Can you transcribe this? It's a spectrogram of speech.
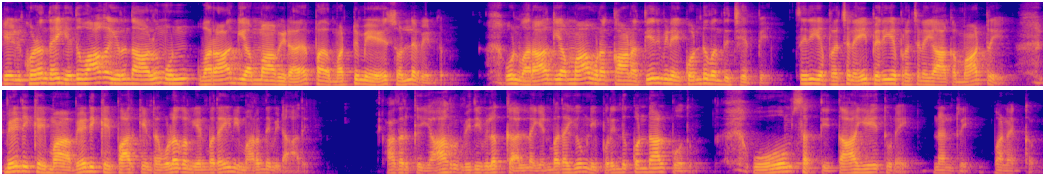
என் குழந்தை எதுவாக இருந்தாலும் உன் வராகி அம்மாவிட ப மட்டுமே சொல்ல வேண்டும். உன் வராகி அம்மா உனக்கான தீர்வினை கொண்டு வந்து சேர்ப்பேன். சிறிய பிரச்சனை பெரிய பிரச்சனையாக மாற்றி வேடிக்கை மா வேடிக்கை பார்க்கின்ற உலகம் என்பதை நீ மறந்துவிடாதே. அதற்கு யாரும் விதிவிலக்கு அல்ல என்பதையும் நீ புரிந்து கொண்டால் போதும். ஓம் சக்தி தாயே துணை. நன்றி. வணக்கம்.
